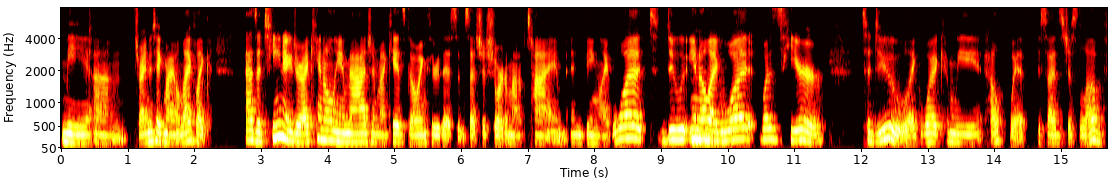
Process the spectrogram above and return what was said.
me um, trying to take my own life. Like as a teenager i can only imagine my kids going through this in such a short amount of time and being like what do you know like mm. what what is here to do like what can we help with besides just love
